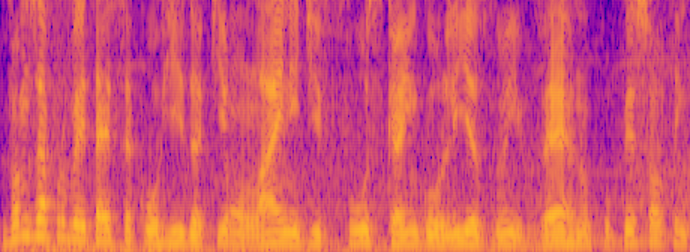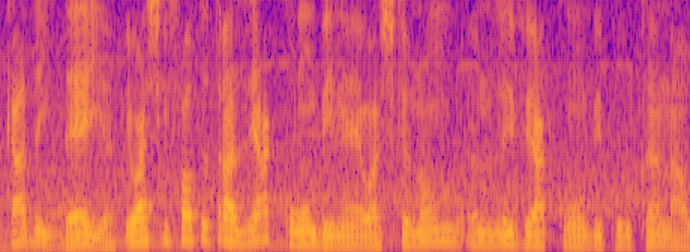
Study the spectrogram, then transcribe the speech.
Vamos aproveitar essa corrida aqui online de Fusca em Golias no inverno. O pessoal tem cada ideia. Eu acho que falta trazer a Kombi, né? Eu acho que eu não, eu não levei a Kombi para o canal.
